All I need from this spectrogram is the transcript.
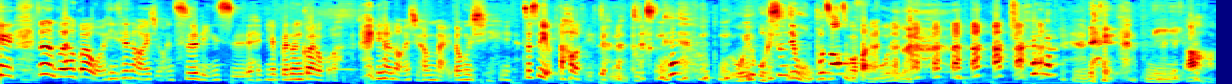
真的不能怪我，一天到晚喜欢吃零食，也不能怪我一天到晚喜欢买东西，这是有道理的。我我瞬间我不知道怎么反驳你了。你你啊，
